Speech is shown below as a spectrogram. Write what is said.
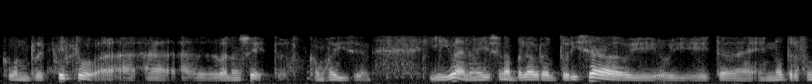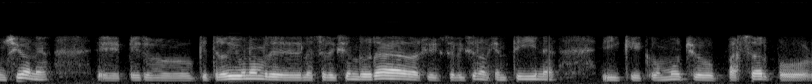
con respeto al baloncesto, como dicen. Y bueno, es una palabra autorizada, hoy, hoy está en otras funciones, pero que te lo diga un hombre de la selección dorada, selección argentina, y que con mucho pasar por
